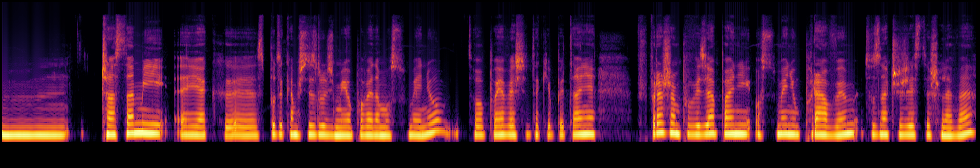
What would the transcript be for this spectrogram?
Mm czasami, e, jak e, spotykam się z ludźmi i opowiadam o sumieniu, to pojawia się takie pytanie: Przepraszam, powiedziała Pani o sumieniu prawym, to znaczy, że jest też lewe?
